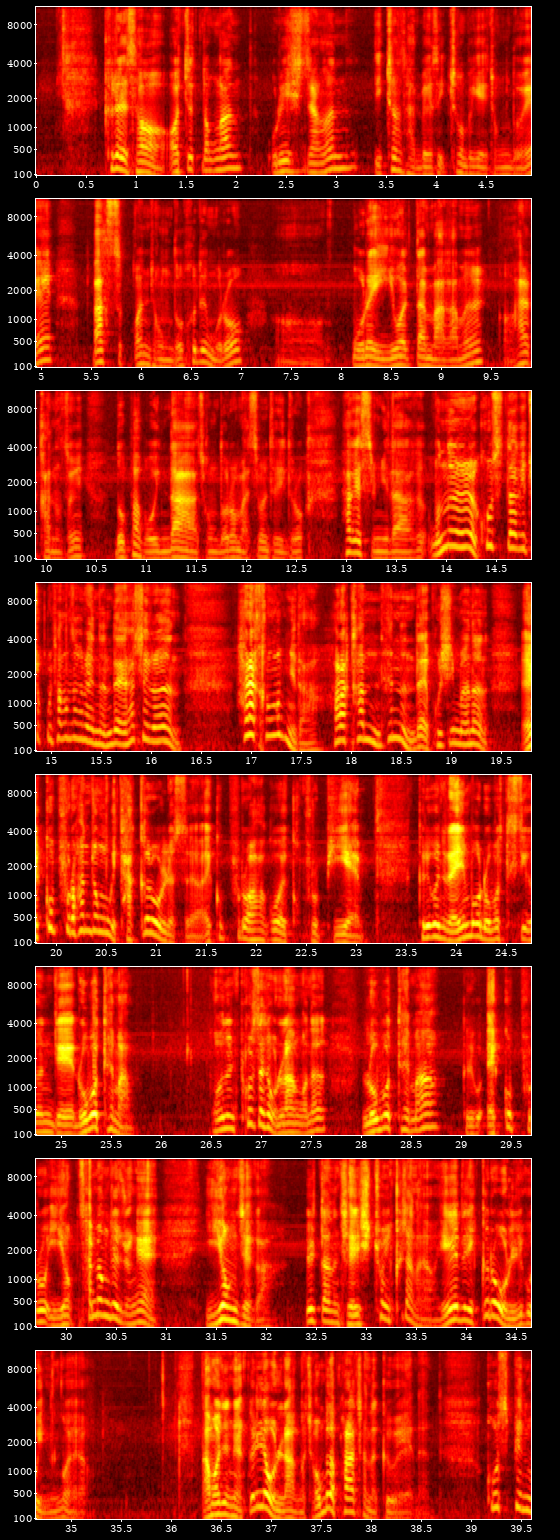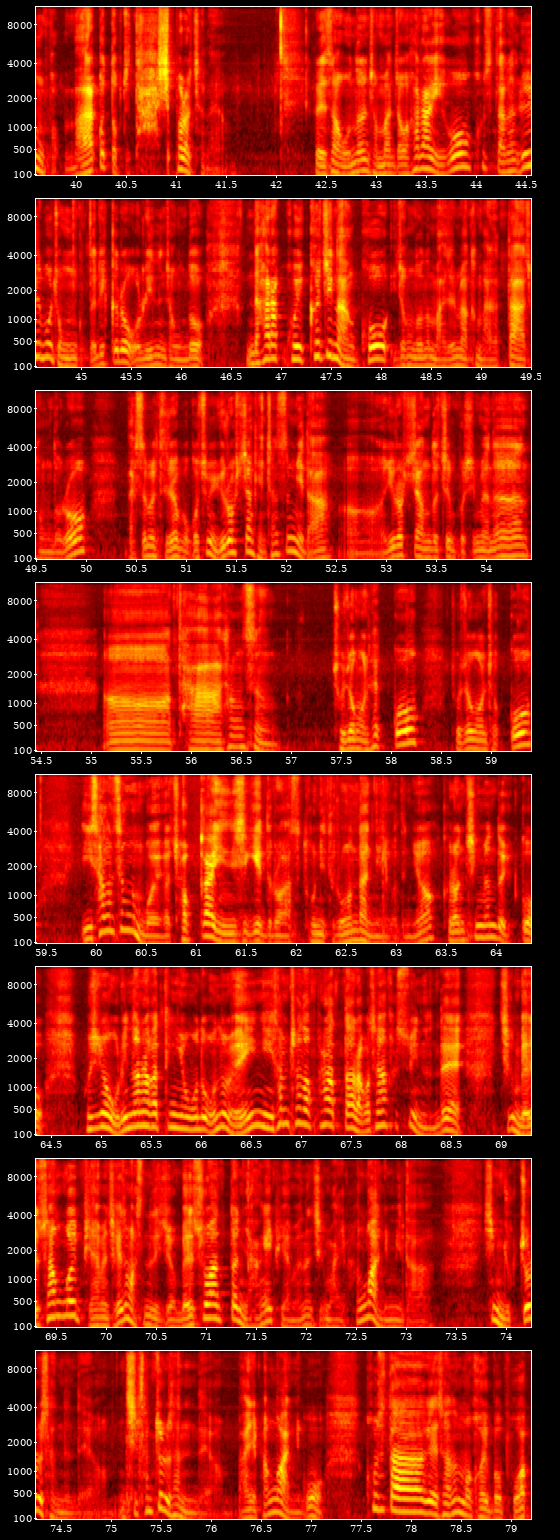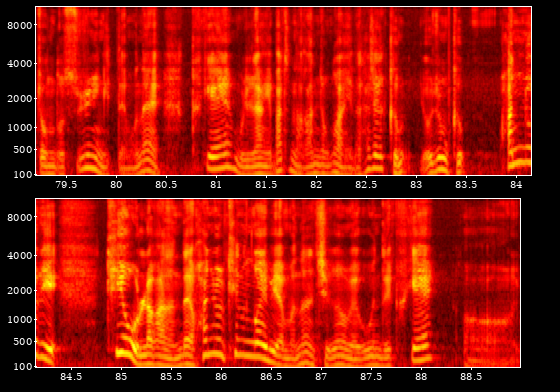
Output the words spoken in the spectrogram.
그래서 어쨌든 간 우리 시장은 2,400에서 2,500개 정도의 박스권 정도 흐름으로 어, 올해 2월달 마감을 어, 할 가능성이 높아 보인다 정도로 말씀을 드리도록 하겠습니다. 오늘 코스닥이 조금 상승을 했는데 사실은 하락한 겁니다. 하락한 했는데 보시면은 에코프로 한 종목이 다 끌어올렸어요. 에코프로하고 에코프로 BM 그리고 이제 레인보우 로보틱스는 이제 로보테마 오늘 코스닥에 올라간 거는 로보테마 그리고 에코프로 이형 삼형제 중에 이형제가 일단은 제일 시총이 크잖아요. 얘들이 끌어올리고 있는 거예요. 나머지는 그냥 끌려 올라간 거 전부 다 팔았잖아요. 그 외에는 코스피는 말할 것도 없죠. 다 시퍼렇잖아요. 그래서 오늘은 전반적으로 하락이고 코스닥은 일부 종목들이 끌어올리는 정도. 근데 하락폭이 크지는 않고 이 정도는 맞을 만큼 맞았다 정도로 말씀을 드려보고 좀 유럽 시장 괜찮습니다. 어, 유럽 시장도 지금 보시면은 어, 다 상승 조정을 했고 조정을 줬고 이 상승은 뭐예요? 저가 인식에 들어와서 돈이 들어온다는 얘기거든요. 그런 측면도 있고 보시면 우리나라 같은 경우도 오늘 외인이 3천억 팔았다라고 생각할 수 있는데 지금 매수한 거에 비하면 제가 말씀드리죠. 매수했던 양에 비하면은 지금 많이 판 거 아닙니다. 16조를 샀는데요. 13조를 샀는데요. 많이 판 거 아니고 코스닥에서는 뭐 거의 뭐 보합 정도 수준이기 때문에 크게 물량이 빠져나가는 정도 아니다. 사실 금 요즘 그 환율이 튀어 올라가는데 환율 튀는 거에 비하면은 지금 외국인들이 크게 어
